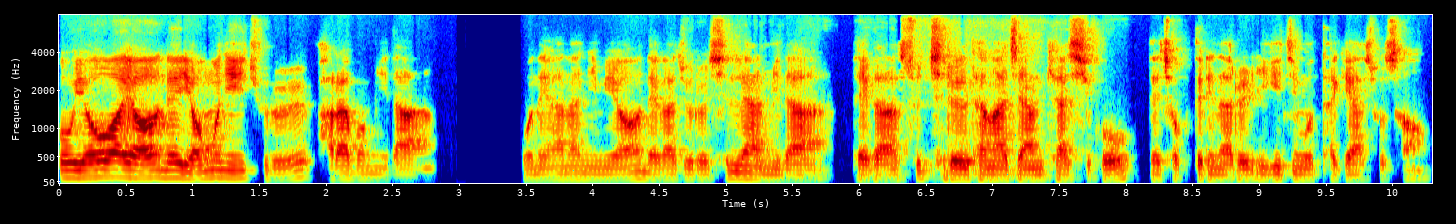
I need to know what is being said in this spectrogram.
오 여호와여 내 영혼이 주를 바라봅니다. 오내 하나님이여 내가 주를 신뢰합니다. 내가 수치를 당하지 않게 하시고 내 적들이 나를 이기지 못하게 하소서.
